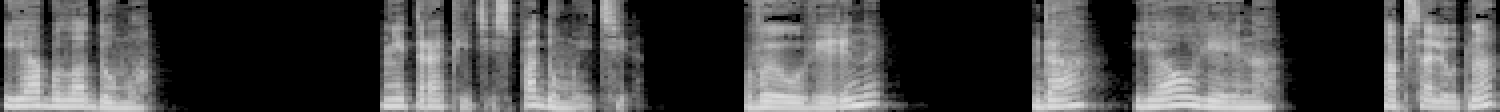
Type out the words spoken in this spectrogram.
Я была дома. «Не торопитесь, подумайте. Вы уверены?» «Да, я уверена». «Абсолютно?»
